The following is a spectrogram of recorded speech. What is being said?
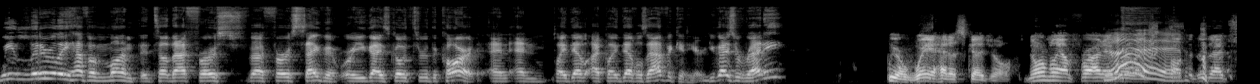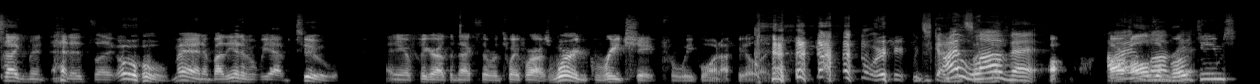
we literally have a month until that first that first segment where you guys go through the card and and play devil. I play devil's advocate here. You guys are ready? We are way ahead of schedule. Normally on Friday, we're like Good. talking through that segment, and it's like, oh man! And by the end of it, we have two, and you know, figure out the next over 24 hours. We're in great shape for week one. I feel like. We're- just gotta I love up. it. Uh, are I all the road it. teams?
